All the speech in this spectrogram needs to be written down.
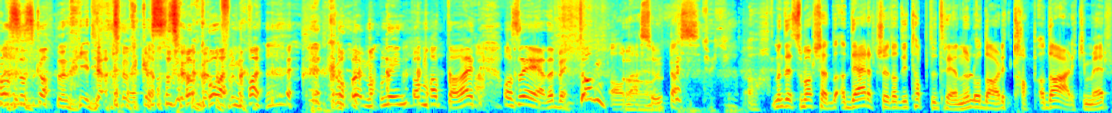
Og så skal har og så går man, går man inn på matta der, og så er det betong! Å, det er surt, ass. Men det som har skjedd, det er rett og slett at de tapte 3-0, og da, har de tapt, og da er det ikke mer.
